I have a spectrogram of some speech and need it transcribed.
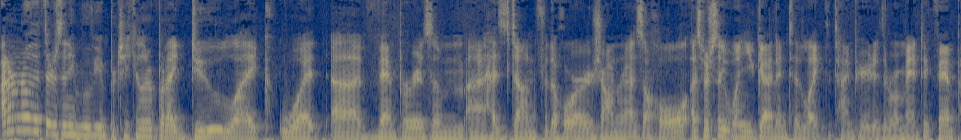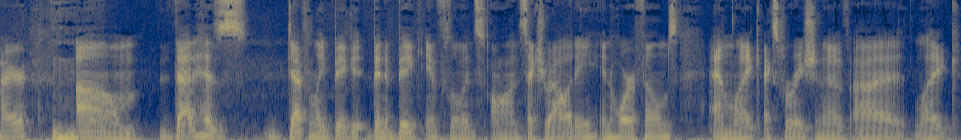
I don't know that there's any movie in particular, but I do like what uh, vampirism uh, has done for the horror genre as a whole, especially when you get into like the time period of the romantic vampire. Um, that has definitely big been a big influence on sexuality in horror films and like exploration of uh, like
